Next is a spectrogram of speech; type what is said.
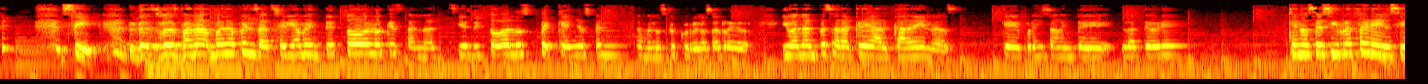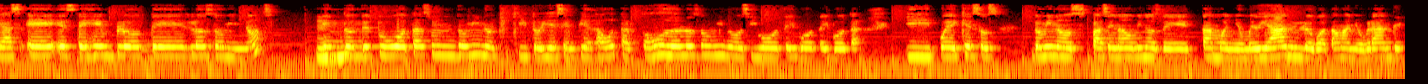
Sí, después van a, van a pensar seriamente todo lo que están haciendo y todos los pequeños fenómenos que ocurren a su alrededor y van a empezar a crear cadenas que precisamente la teoría que no sé si referencias eh, este ejemplo de los dominos en Ujú. donde tú botas un dominó chiquito y ese empieza a botar todos los dominos y bota y bota y bota y puede que esos dominos pasen a dominos de tamaño mediano y luego a tamaño grande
